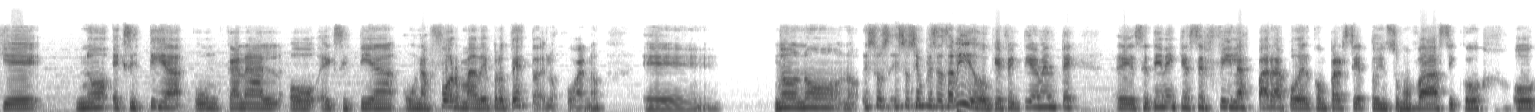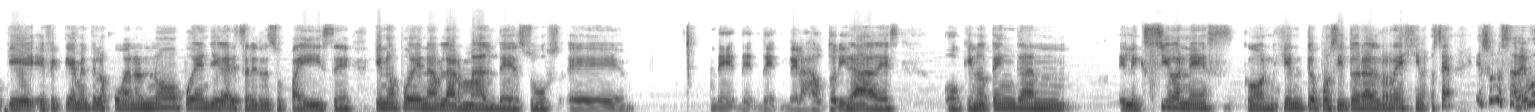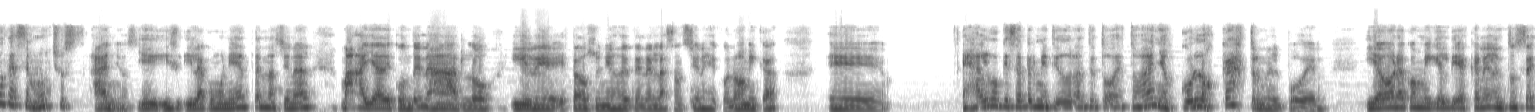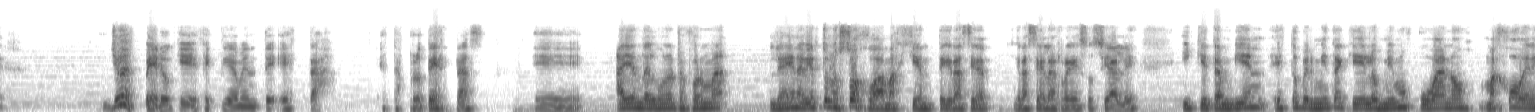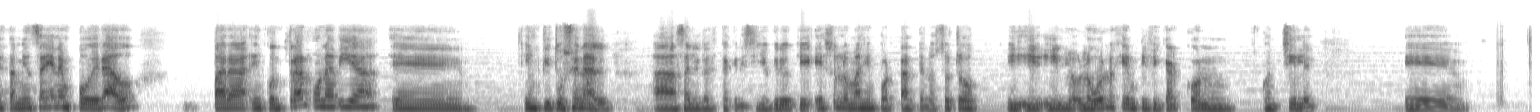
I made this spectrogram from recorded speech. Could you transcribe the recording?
que no existía un canal o existía una forma de protesta de los cubanos. Eh, no, no, no, eso, eso siempre se ha sabido, que efectivamente eh, se tienen que hacer filas para poder comprar ciertos insumos básicos o que efectivamente los cubanos no pueden llegar y salir de sus países, que no pueden hablar mal de sus... Eh, de las autoridades o que no tengan elecciones con gente opositora al régimen. O sea, eso lo sabemos de hace muchos años. Y, la comunidad internacional, más allá de condenarlo y de Estados Unidos de tener las sanciones económicas, eh, es algo que se ha permitido durante todos estos años, con los Castro en el poder y ahora con Miguel Díaz Canel. Entonces, yo espero que efectivamente estas, estas protestas eh, hayan de alguna otra forma le hayan abierto los ojos a más gente gracias, gracias a las redes sociales y que también esto permita que los mismos cubanos más jóvenes también se hayan empoderado para encontrar una vía eh, institucional a salir de esta crisis. Yo creo que eso es lo más importante. Nosotros, y, lo, vuelvo a ejemplificar con, Chile, eh,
